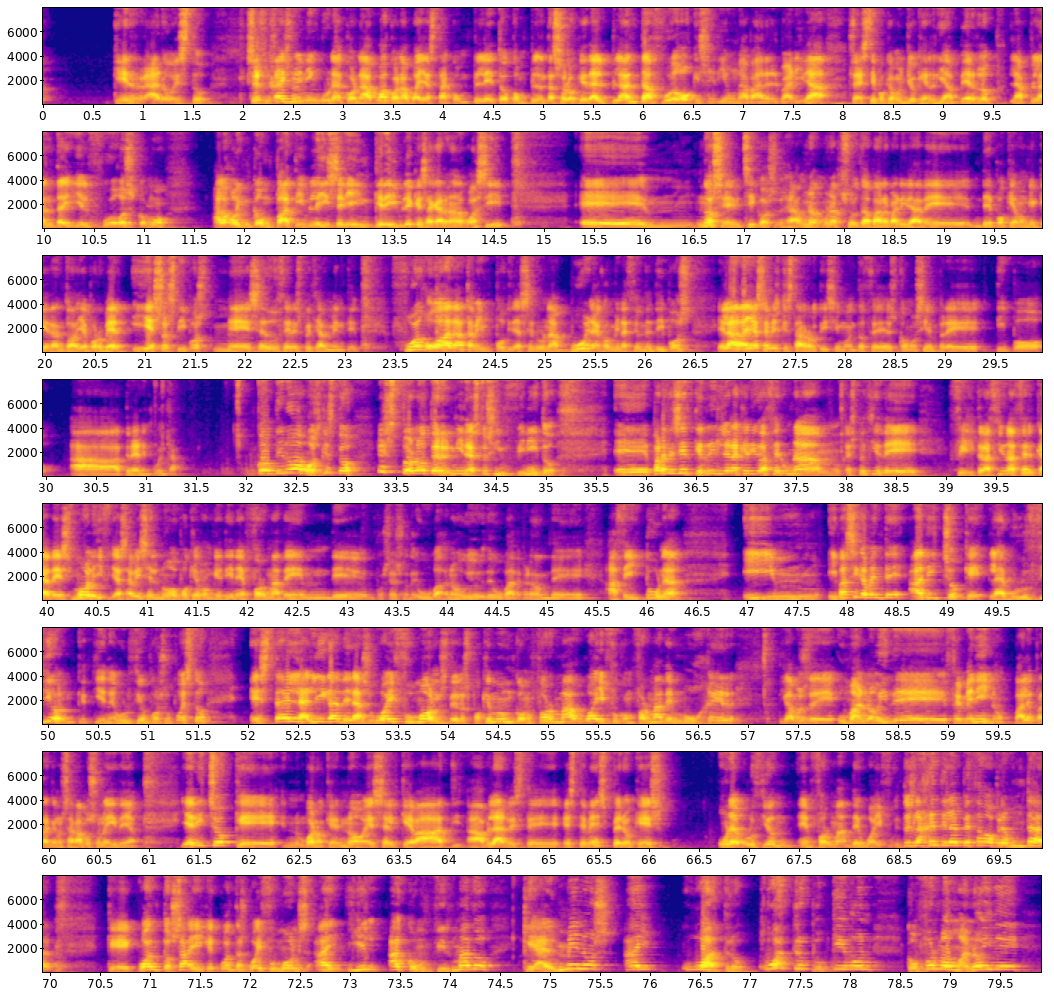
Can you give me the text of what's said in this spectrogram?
Qué raro esto. Si os fijáis, no hay ninguna con agua, con agua ya está completo, con planta solo queda el planta fuego, que sería una barbaridad. O sea, este Pokémon yo querría verlo, la planta y el fuego es como algo incompatible y sería increíble que sacaran algo así. Eh, no sé, chicos, o sea, una, absoluta barbaridad de, de, Pokémon que quedan todavía por ver y esos tipos me seducen especialmente. Fuego Hada también podría ser una buena combinación de tipos. El Hada ya sabéis que está rotísimo, entonces, como siempre, tipo a tener en cuenta. Continuamos, que esto, esto no termina, esto es infinito. Eh, parece ser que Riddler ha querido hacer una mm, especie de filtración acerca de Smoliv, ya sabéis, el nuevo Pokémon que tiene forma de, de pues eso, de uva, no, de uva, perdón, de aceituna. Y, mm, y, básicamente ha dicho que la evolución, que tiene evolución por supuesto, está en la liga de las Waifumons, de los Pokémon con forma waifu, con forma de mujer digamos, de humanoide femenino, ¿vale? Para que nos hagamos una idea. Y ha dicho que, bueno, que no es el que va a hablar este, este mes, pero que es una evolución en forma de waifu. Entonces la gente le ha empezado a preguntar que cuántos hay, que cuántas waifu mons hay, y él ha confirmado que al menos hay cuatro. Cuatro Pokémon con forma humanoide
